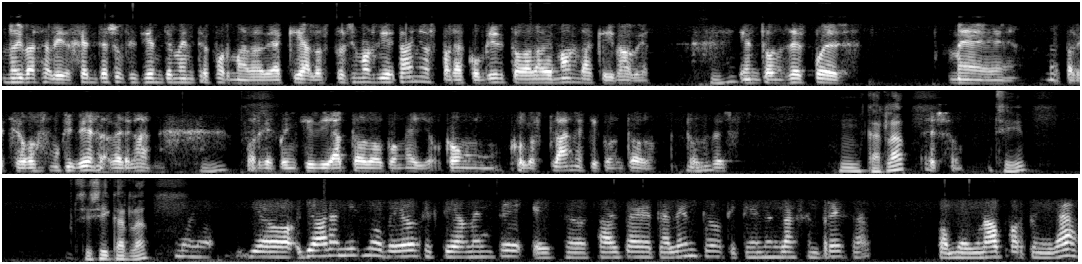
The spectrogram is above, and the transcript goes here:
no iba a salir gente suficientemente formada de aquí a los próximos 10 años para cubrir toda la demanda que iba a haber. Y entonces, pues, me, me pareció muy bien, la verdad, porque coincidía todo con ello, con, con los planes y con todo. Entonces, Carla. Eso. Sí. Sí, sí, Carla. Bueno, yo, yo ahora mismo veo efectivamente esa falta de talento que tienen las empresas como una oportunidad,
